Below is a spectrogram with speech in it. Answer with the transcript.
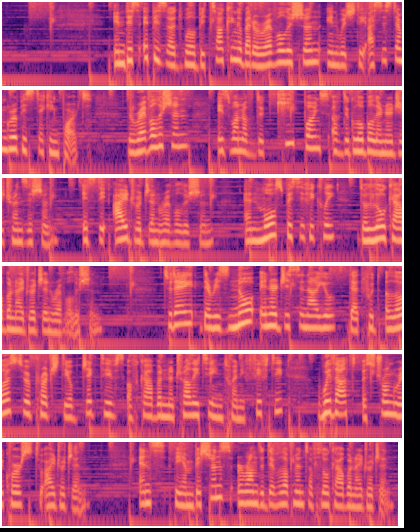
In this episode, we'll be talking about a revolution in which the Assystem Group is taking part. The revolution is one of the key points of the global energy transition. It's the hydrogen revolution, and more specifically, the low carbon hydrogen revolution. Today, there is no energy scenario that would allow us to approach the objectives of carbon neutrality in 2050 without a strong recourse to hydrogen. Hence, the ambitions around the development of low carbon hydrogen.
